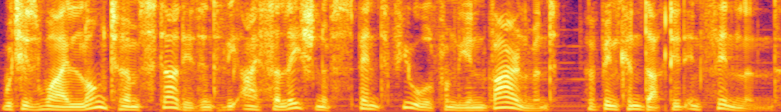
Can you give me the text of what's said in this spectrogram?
which is why long-term studies into the isolation of spent fuel from the environment have been conducted in Finland.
